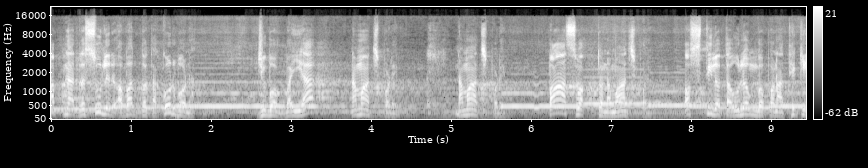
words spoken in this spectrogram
আপনার রসুলের অবাধ্যতা করব না। যুবক ভাইয়া, নামাজ পড়েন নামাজ পড়েন। পাঁচ ওয়াক্ত নামাজ পড়েন। অস্থিলতা উলঙ্গপনা থেকে,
